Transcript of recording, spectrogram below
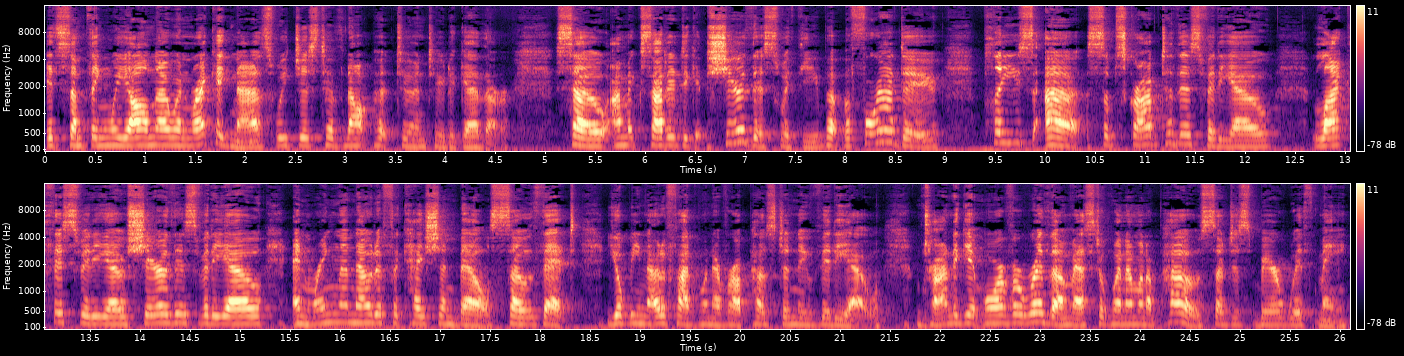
it's something we all know and recognize. We just have not put two and two together. So I'm excited to get to share this with you. But before I do, please uh, subscribe to this video like this video, share this video, and ring the notification bell so that you'll be notified whenever I post a new video. I'm trying to get more of a rhythm as to when I'm going to post, so just bear with me.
